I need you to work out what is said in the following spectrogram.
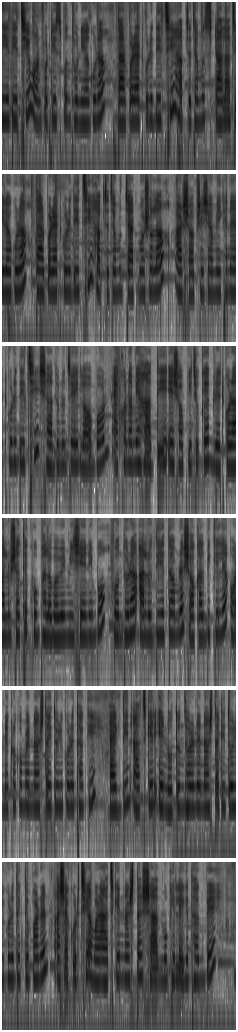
দিয়ে দিচ্ছি ওয়ান ফোর স্পুন ধনিয়া গুঁড়া, তারপর অ্যাড করে দিচ্ছি হাফ চা চামচ ডালা জিরা গুঁড়া, তারপর অ্যাড করে দিচ্ছি হাফ চা চামচ চাট মশলা, আর সবশেষে আমি এখানে অ্যাড করে দিচ্ছি স্বাদ অনুযায়ী লবণ। এখন আমি হাত দিয়ে এই সব কিছুকে গ্রেট করা আলুর সাথে খুব ভালোভাবে মিশিয়ে নিব। বন্ধুরা, আলু দিয়ে তো আমরা সকাল বিকেলে অনেক রকমের নাস্তাই তৈরি করে থাকি। একদিন আজকের এই নতুন ধরনের নাস্তাটি তৈরি করে দেখতে পারেন। আশা করছি আমার আজকের নাস্তার স্বাদ মুখে লেগে থাকবে।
